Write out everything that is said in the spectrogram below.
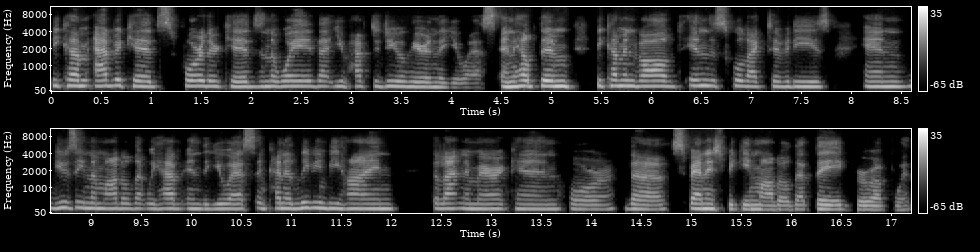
become advocates for their kids in the way that you have to do here in the US and help them become involved in the school activities and using the model that we have in the US and kind of leaving behind the Latin American or the Spanish speaking model that they grew up with.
